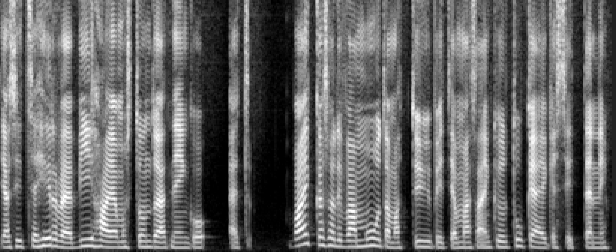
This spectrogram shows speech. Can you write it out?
ja sitten se hirveä viha ja musta tuntuu, että, niinku, että vaikka se oli vain muutamat tyypit ja mä sain kyllä tukeakin sitten, niin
